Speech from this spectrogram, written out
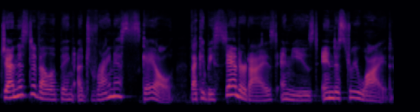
Jen is developing a dryness scale that can be standardized and used industry wide.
